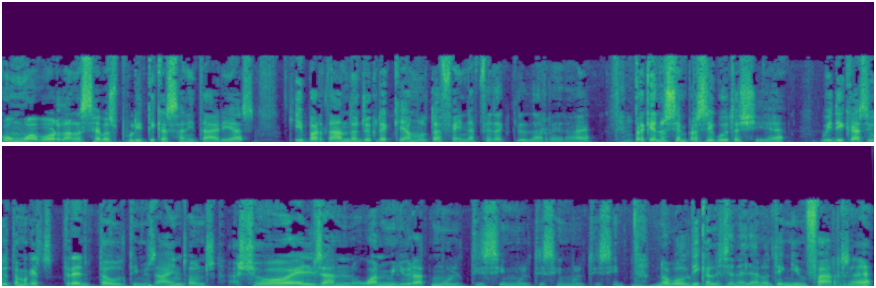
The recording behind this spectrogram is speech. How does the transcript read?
com ho aborden les seves polítiques sanitàries, i per tant, doncs jo crec que hi ha molta feina feta aquí al darrere, eh? Perquè no sempre ha sigut així, eh? Vull dir que ha sigut en aquests 30 últims anys, doncs això ells han, ho han millorat moltíssim, moltíssim, moltíssim. No vol dir que la gent allà no tingui infarts, eh?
